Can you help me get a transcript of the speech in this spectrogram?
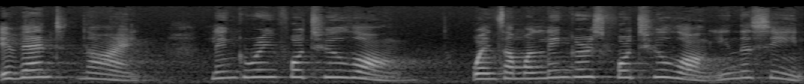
Event 9. Lingering for too long. When someone lingers for too long in the scene,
